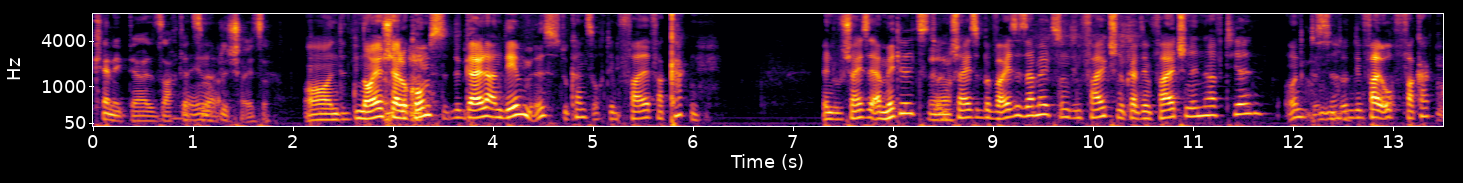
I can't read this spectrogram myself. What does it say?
kenne ich, der sagt jetzt Ja. wirklich scheiße. Und das neue Sherlock Holmes, das Geile an dem ist, du kannst auch den Fall verkacken. Wenn du Scheiße ermittelst Ja. und Scheiße Beweise sammelst und den Falschen, du kannst den Falschen inhaftieren und, und, und den Fall auch verkacken.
